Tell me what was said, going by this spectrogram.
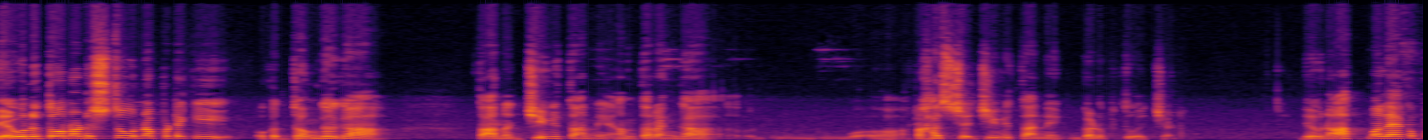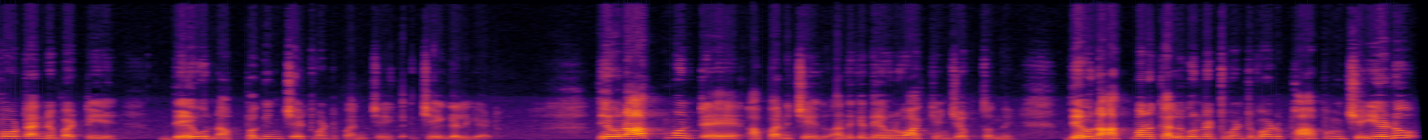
దేవునితో నడుస్తూ ఉన్నప్పటికీ ఒక దొంగగా తన జీవితాన్ని అంతరంగా రహస్య జీవితాన్ని గడుపుతూ వచ్చాడు. దేవుని ఆత్మ లేకపోవటాన్ని బట్టి దేవుని అప్పగించేటువంటి పని చేయ చేయగలిగాడు. దేవుని ఆత్మ ఉంటే ఆ పని చేయదు. అందుకే దేవుని వాక్యం చెప్తుంది. దేవుని ఆత్మను కలిగి ఉన్నటువంటి వాడు పాపం చెయ్యడు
